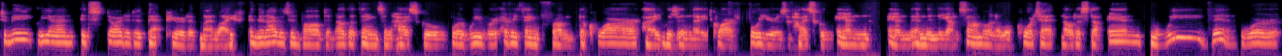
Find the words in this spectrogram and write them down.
to me, Lian, it started at that period of my life. And then I was involved in other things in high school where we were everything from the choir. I was in the choir four years of high school. And and and then the ensemble and a little quartet and all this stuff. And we then were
